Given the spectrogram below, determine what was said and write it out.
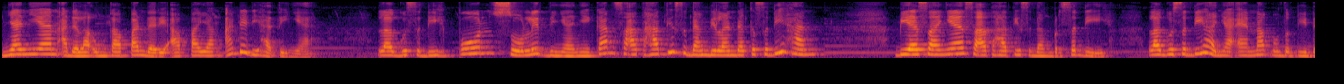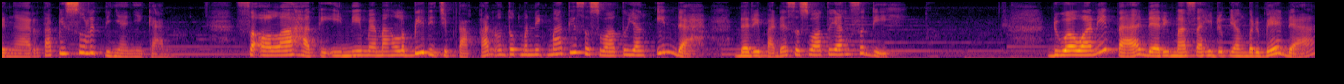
Nyanyian adalah ungkapan dari apa yang ada di hatinya. Lagu sedih pun sulit dinyanyikan saat hati sedang dilanda kesedihan. Biasanya saat hati sedang bersedih, Lagu sedih hanya enak untuk didengar, tapi sulit dinyanyikan. Seolah hati ini memang lebih diciptakan untuk menikmati sesuatu yang indah daripada sesuatu yang sedih. Dua wanita dari masa hidup yang berbeda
